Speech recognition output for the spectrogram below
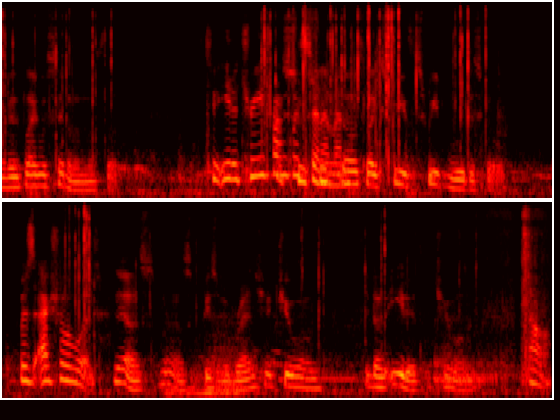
Drink it like with cinnamon and stuff. To eat a tree trunk Sweet- with sweet- cinnamon. No, it's like sweet, sweet wood is called. It was actual wood. Yeah, it's, yeah, it's a piece of a branch you chew on. You don't eat it, you chew on. it. Oh.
